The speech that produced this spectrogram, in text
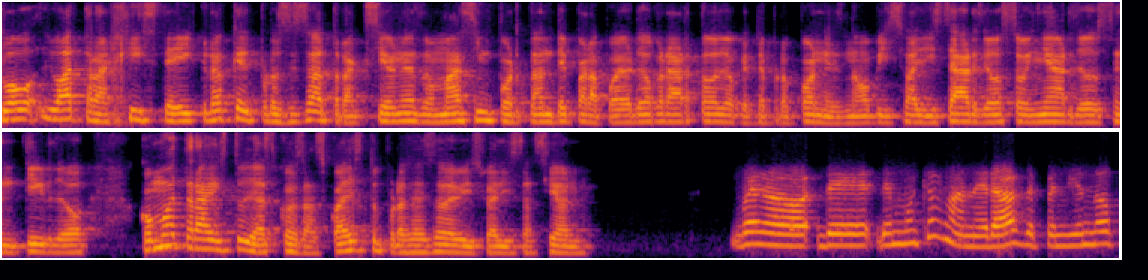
tú lo atrajiste y creo que el proceso de atracción es lo más importante para poder lograr todo lo que te propones, ¿no? Visualizarlo, soñarlo, sentirlo. ¿Cómo atraes tú las cosas? ¿Cuál es tu proceso de visualización? Bueno, de, de muchas maneras, dependiendo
